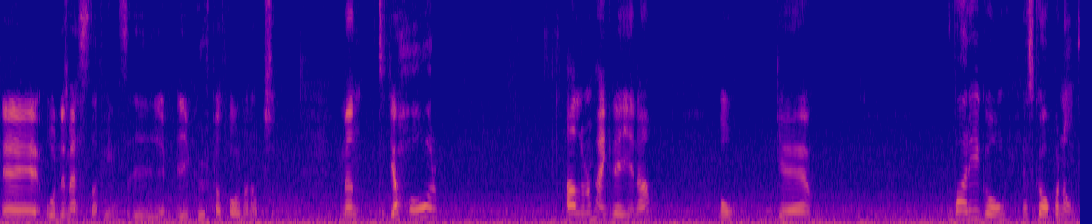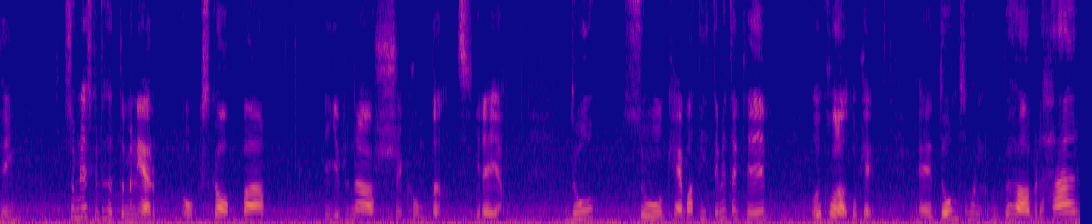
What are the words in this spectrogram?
Eh, och det mesta finns i, i kursplattformen också. Men så jag har alla de här grejerna och eh, varje gång jag skapar någonting, som när jag skulle sätta mig ner och skapa IG-prenörs content grejen, då så kan jag bara titta i mitt arkiv och kolla att okej, okay, eh, de som behöver det här,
